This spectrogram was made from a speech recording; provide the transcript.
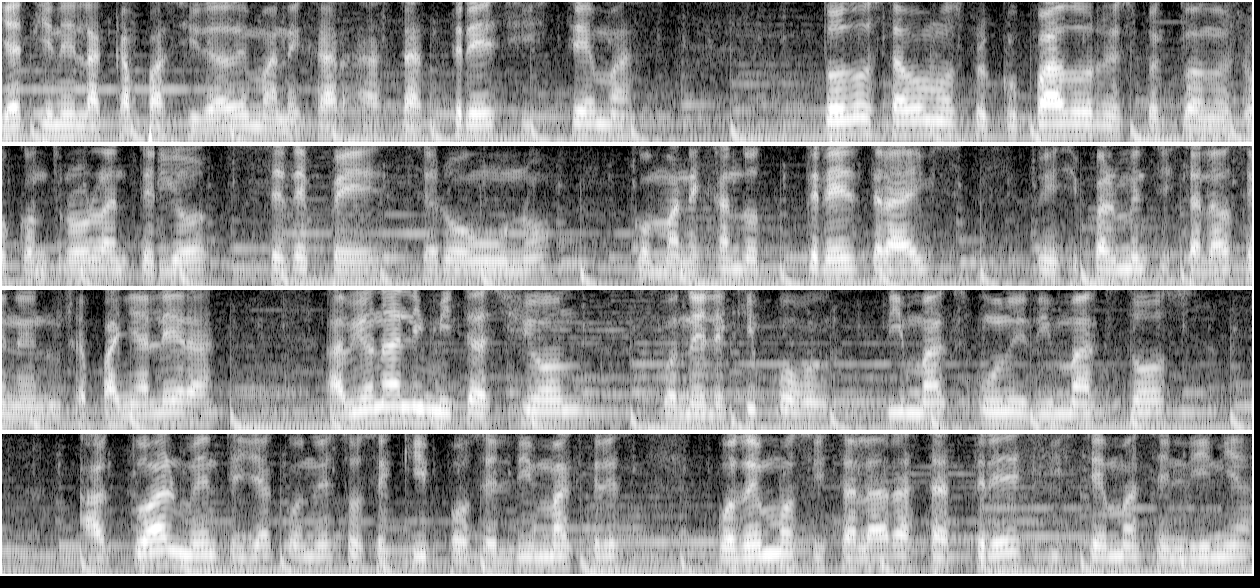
ya tiene la capacidad de manejar hasta tres sistemas todos estábamos preocupados respecto a nuestro control anterior CDP-01 con manejando tres drives principalmente instalados en la industria pañalera. Había una limitación con el equipo D-Max 1 y D-Max 2. Actualmente ya con estos equipos, el D-Max 3, podemos instalar hasta tres sistemas en línea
